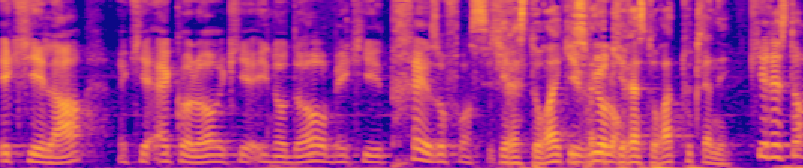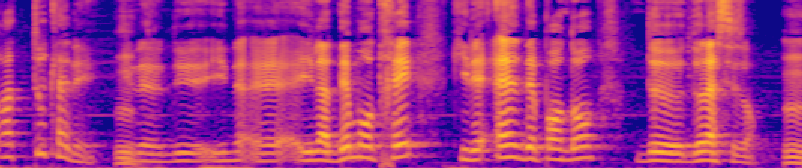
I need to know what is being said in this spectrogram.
et qui est là, qui est incolore qui est inodore, mais qui est très offensif qui restera et qui, qui sera- qui restera toute l'année. qui restera toute l'année. Mm. Il, il- euh, il a démontré qu'il est indépendant de, de la saison. Hmm.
